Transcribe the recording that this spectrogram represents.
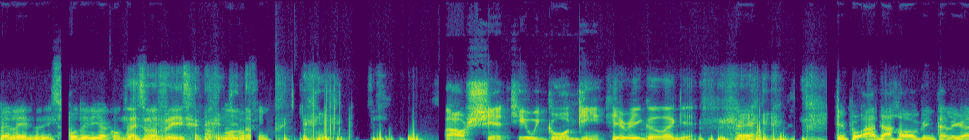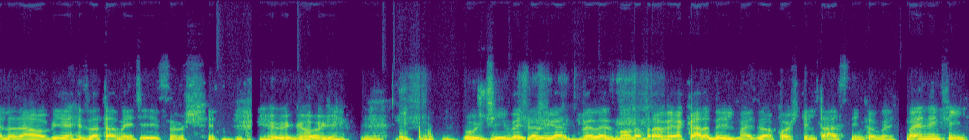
beleza, isso poderia acontecer. Mais uma vez. De Não, novo. enfim. Oh shit, here we go again. Here we go again. É. tipo, a da Robin, tá ligado? A da Robin é exatamente isso. Oh, shit. Here we go again. o Jinbei, tá ligado? Beleza, mal dá pra ver a cara dele, mas eu aposto que ele tá assim também. Mas enfim,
